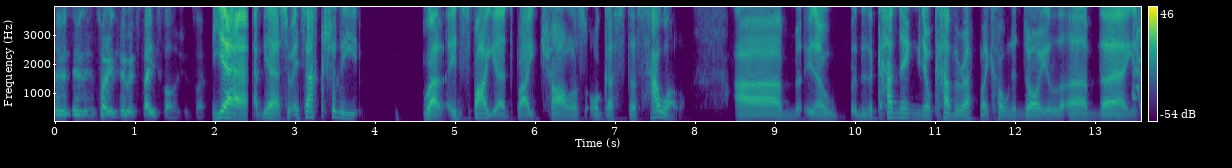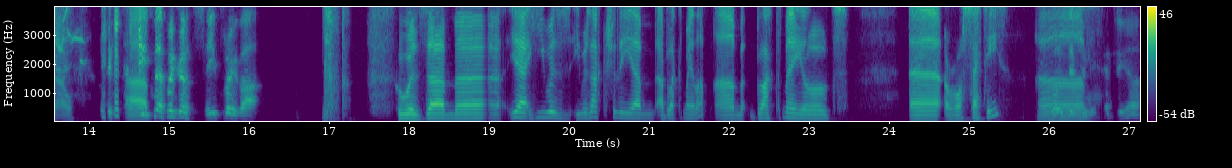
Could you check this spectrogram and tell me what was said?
Who, who, sorry, who it's based on, I should say. yeah, yeah, so it's actually well inspired by Charles Augustus Howell. Um, you know, there's a cunning, you know, cover up by Conan Doyle um there, you know. Um, He's never going to see through that. who was um uh, yeah he was he was actually um a blackmailer um blackmailed uh Rossetti well, um, Rossetti? Yeah.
